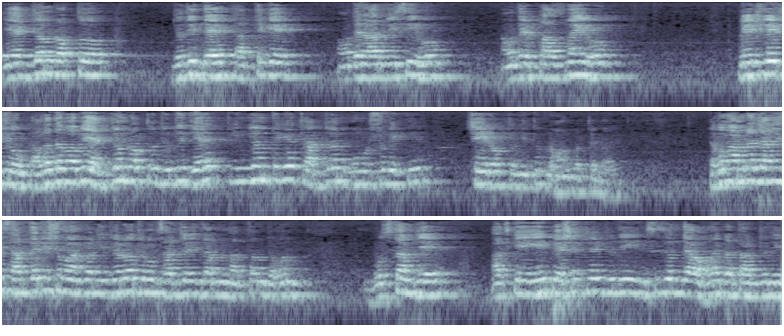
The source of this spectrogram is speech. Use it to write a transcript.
যে একজন রক্ত যদি দেয়, তার থেকে আমাদের আরবিসি হোক, আমাদের প্লাজমাই হোক প্লেটলেটস হোক, আলাদাভাবে একজন রক্ত যদি দেয়, তিনজন থেকে চারজন মনুষ্য ব্যক্তির সেই রক্ত কিন্তু গ্রহণ করতে পারে। এবং আমরা জানি সার্জারির সময় আমরা নিজেরাও যখন সার্জারিতে আমরা নামতাম, যখন বুঝতাম যে আজকে এই পেশেন্টের যদি ইনসিজন দেওয়া হয় বা তার যদি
